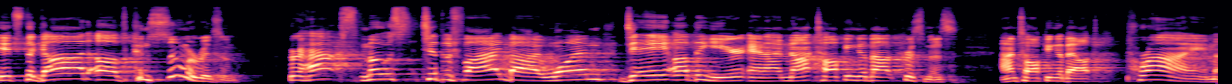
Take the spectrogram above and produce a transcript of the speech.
It's the God of consumerism, perhaps most typified by one day of the year, and I'm not talking about Christmas. I'm talking about Prime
